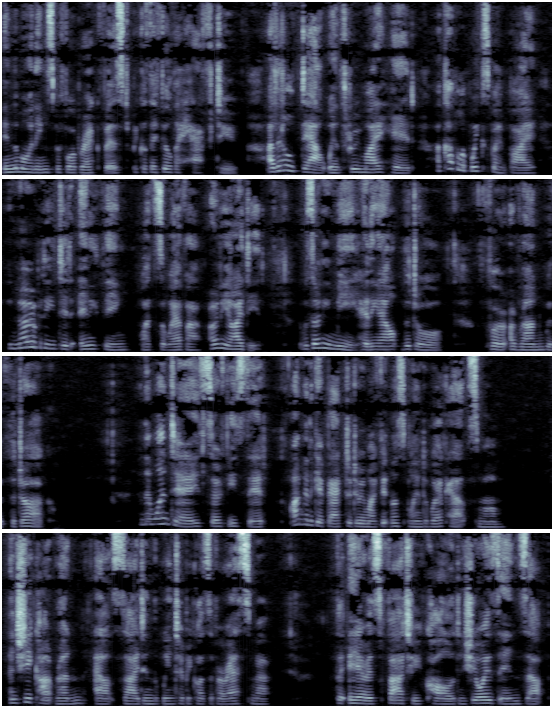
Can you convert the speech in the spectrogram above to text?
in the mornings before breakfast because they feel they have to. A little doubt went through my head. A couple of weeks went by and nobody did anything whatsoever. Only I did. It was only me heading out the door for a run with the dog. And then one day Sophie said, I'm going to get back to doing my fitness blender workouts, Mum. And she can't run outside in the winter because of her asthma the air is far too cold and she always ends up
